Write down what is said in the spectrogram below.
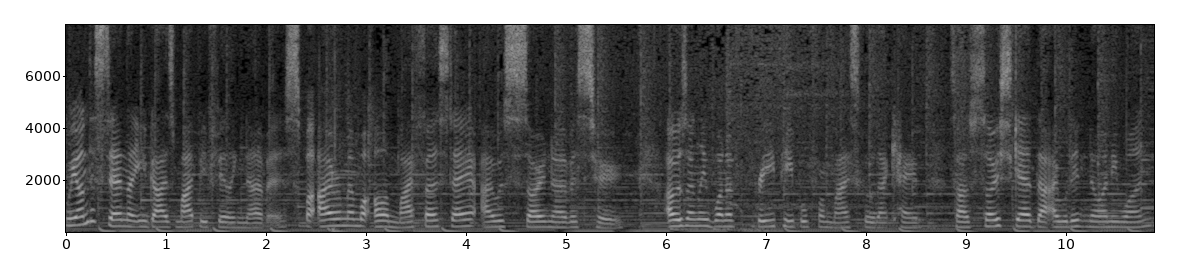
We understand that you guys might be feeling nervous, but I remember on my first day I was so nervous too. I was only one of three people from my school that came, so I was so scared that I wouldn't know anyone,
